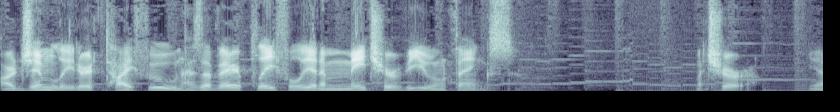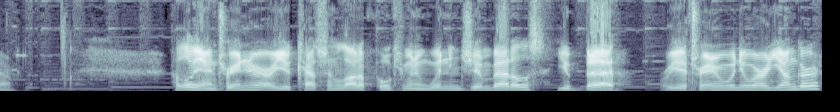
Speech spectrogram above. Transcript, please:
Our gym leader, Typhoon, has a very playful yet a mature view on things. Mature, yeah. Hello, young trainer. Are you catching a lot of Pokemon and winning gym battles? You bet. Were you a trainer when you were younger?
